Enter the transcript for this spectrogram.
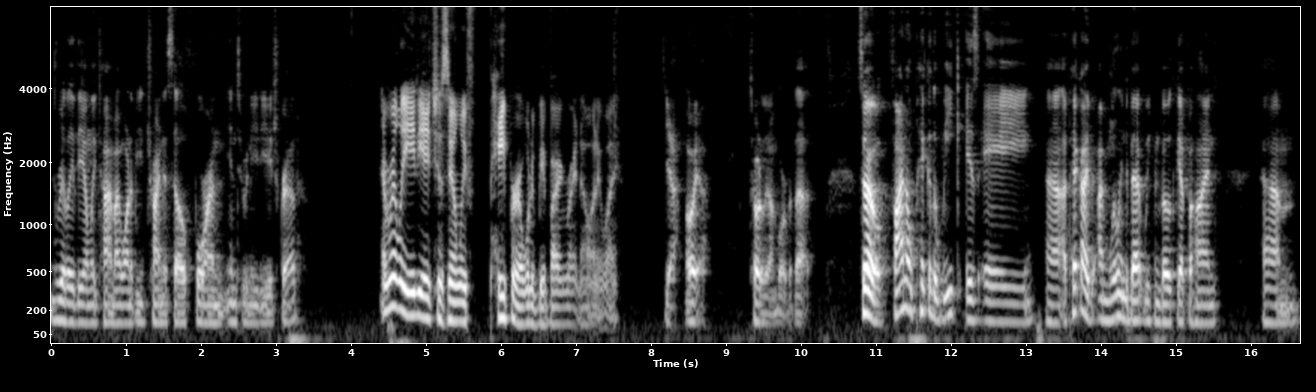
really the only time I want to be trying to sell foreign into an EDH crowd. And really, EDH is the only f- paper I wouldn't be buying right now, anyway. Yeah. Oh yeah. Totally on board with that. So, final pick of the week is a uh, a pick I, am willing to bet we can both get behind, um,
